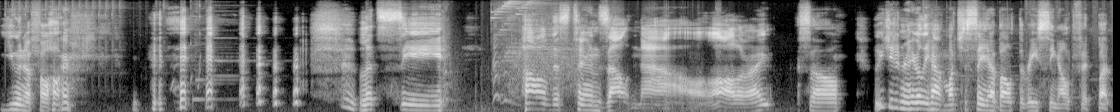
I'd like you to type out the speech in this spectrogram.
uniform. Let's see how this turns out now. Alright, so Luigi didn't really have much to say about the racing outfit, but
